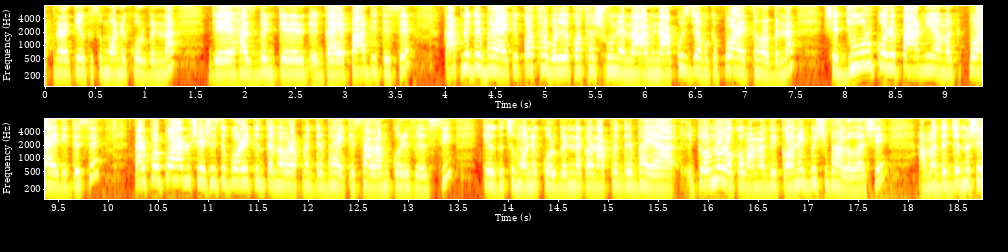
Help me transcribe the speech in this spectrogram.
আপনারা কেউ কিছু মনে করবেন না যে হাজবেন্ডের গায়ে পা দিতেছে। তো আপনাদের ভাইয়াকে কথা বললে কথা শুনে না আমি না করছি যে আমাকে পড়াইতে হবে না। সে জোর করে পা নিয়ে আমাকে পড়াই দিতেছে। তারপর পড়ানো শেষ হয়েছে পরে কিন্তু আমি আবার আপনাদের ভাইয়াকে সালাম করে ফেলছি। কেউ কিছু মনে করবেন না কারণ আপনাদের ভাইয়া একটু অন্যরকম আমাদেরকে অনেক বেশি ভালোবাসে। আমাদের জন্য সে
